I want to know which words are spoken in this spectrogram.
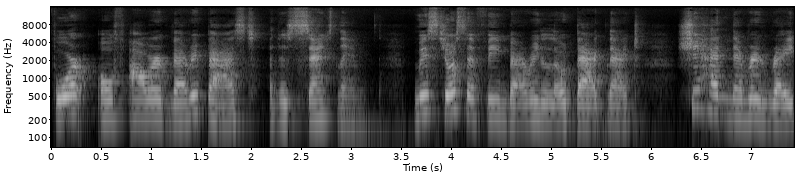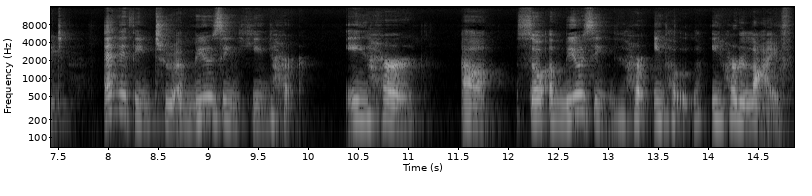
four of our very best and sent them. Miss Josephine Barry wrote back that she had never read anything too amusing in her, in her, uh, so amusing her in her in her life.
